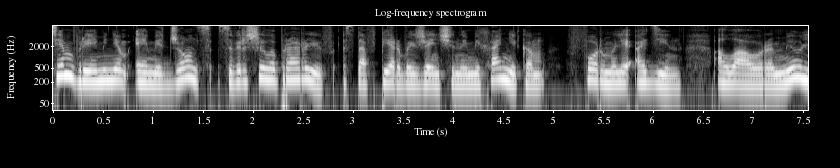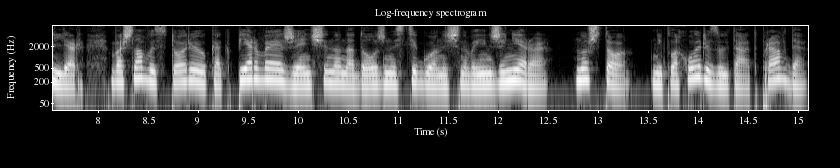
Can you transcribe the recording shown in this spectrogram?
Тем временем Эми Джонс совершила прорыв, став первой женщиной-механиком в Формуле-1, а Лаура Мюллер вошла в историю как первая женщина на должности гоночного инженера. Ну что, неплохой результат, правда?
